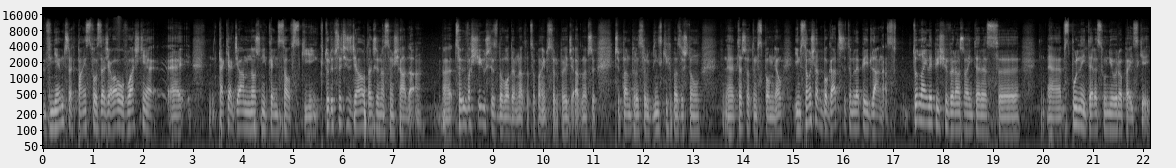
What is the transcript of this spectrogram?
w Niemczech państwo zadziałało właśnie e, tak, jak działa mnożnik keynesowski, który przecież działał także na sąsiada. e, Co właściwie już jest dowodem na to, co pani profesor powiedziała. Znaczy, czy pan profesor Gliński chyba zresztą też o tym wspomniał. Im sąsiad bogatszy, tym lepiej dla nas. Tu najlepiej się wyraża interes, wspólny interes Unii Europejskiej.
